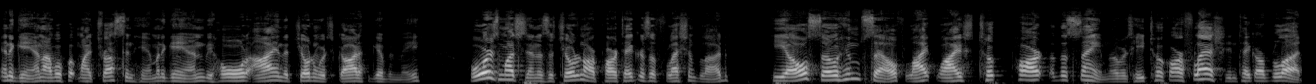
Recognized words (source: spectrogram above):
And again, I will put my trust in him. And again, behold, I and the children which God hath given me. Forasmuch then as the children are partakers of flesh and blood, he also himself likewise took part of the same. In other words, he took our flesh, he didn't take our blood.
